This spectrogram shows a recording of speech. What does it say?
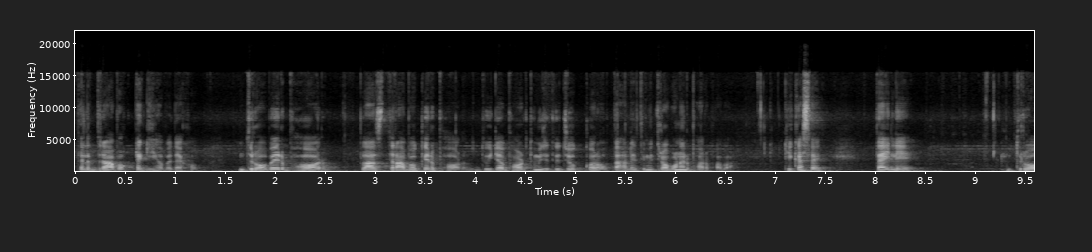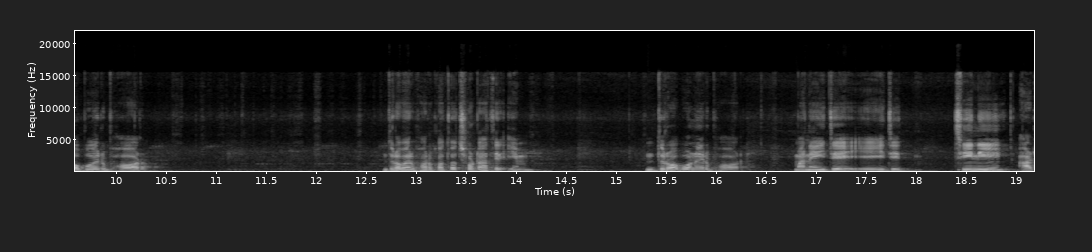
তাহলে দ্রাবকটা কি হবে? দেখো দ্রবের ভর প্লাস দ্রাবকের ভর, দুইটা ভর তুমি যদি যোগ করো, তাহলে তুমি দ্রবণের ভর পাবা। ঠিক আছে? তাইলে দ্রবের ভর দ্রবের ভর কত? ছোট হাতের এম দ্রবণের ভর মানে এই যে এই যে চিনি আর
